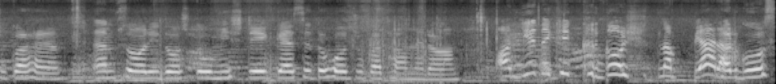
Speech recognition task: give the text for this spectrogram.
चुका है। आई एम सॉरी दोस्तों मिस्टेक कैसे तो हो चुका था मेरा। और ये देखिए खरगोश इतना प्यारा। खरगोश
